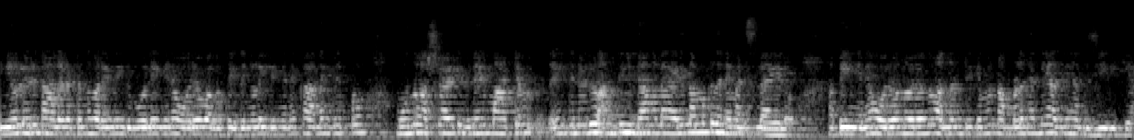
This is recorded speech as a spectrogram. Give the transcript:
ഇനിയുള്ള ഒരു കാലഘട്ടം എന്ന് പറയുന്നത് ഇതുപോലെ ഇങ്ങനെ ഓരോ വകഭേദങ്ങൾ ഇതിങ്ങനെ കാരണം ഇതിപ്പോ മൂന്ന് വർഷമായിട്ട് ഇതിനൊരു മാറ്റം ഇതിനൊരു അന്ത്യമില്ല എന്നുള്ള കാര്യം നമുക്ക് തന്നെ മനസ്സിലായല്ലോ. അപ്പൊ ഇങ്ങനെ ഓരോന്നോരോന്ന് വന്നുകൊണ്ടിരിക്കുമ്പോൾ നമ്മൾ തന്നെ അതിനെ അതിജീവിക്കുക.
